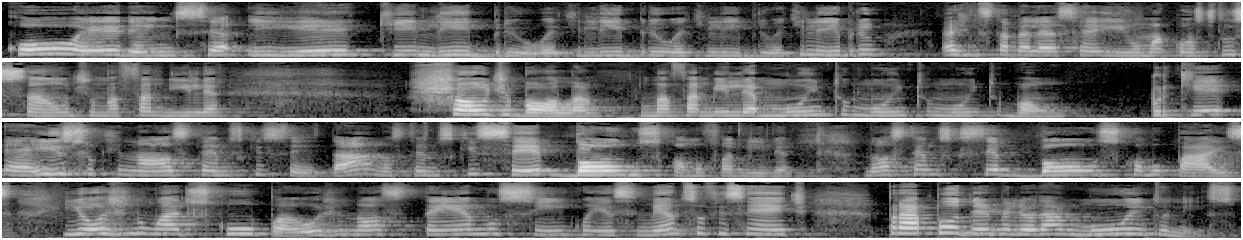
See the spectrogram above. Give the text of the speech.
Coerência e equilíbrio, equilíbrio, equilíbrio, equilíbrio. A gente estabelece aí uma construção de uma família show de bola, uma família muito, muito, muito bom. Porque é isso que nós temos que ser, tá? Nós temos que ser bons como família. Nós temos que ser bons como pais. E hoje não há desculpa. Hoje nós temos sim conhecimento suficiente para poder melhorar muito nisso.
